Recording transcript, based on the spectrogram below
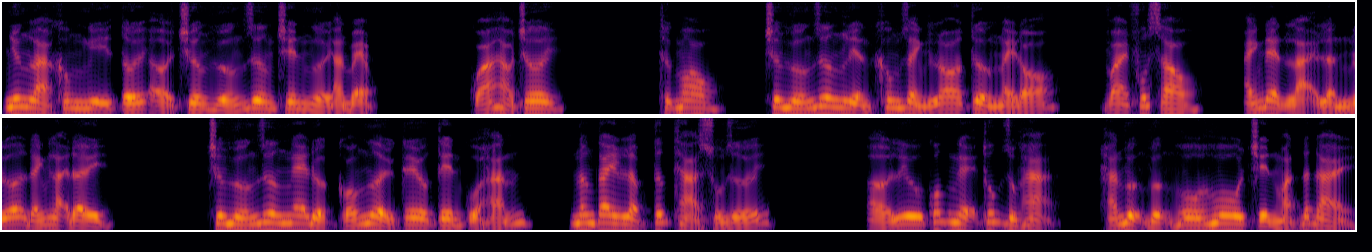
nhưng là không nghĩ tới ở trương hướng dương trên người ăn bẹp. Quá hảo chơi. Thức mau, trương hướng dương liền không rảnh lo tưởng này đó, vài phút sau, ánh đèn lại lần nữa đánh lại đây. Trương hướng dương nghe được có người kêu tên của hắn, nâng tay lập tức thả xuống dưới. Ở lưu quốc nghệ thúc dục hạ, hắn vượng vượng hô hô trên mặt đất đài.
